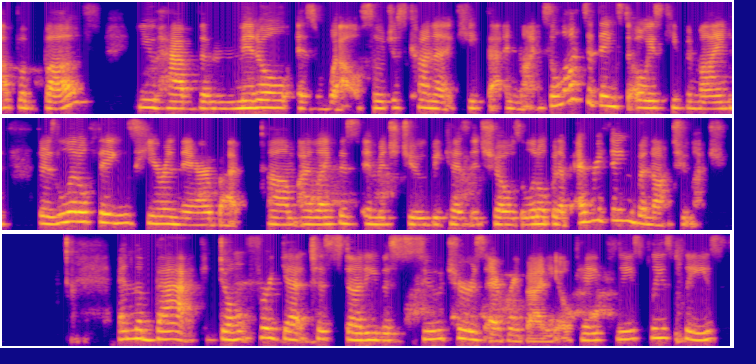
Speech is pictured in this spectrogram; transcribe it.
up above, you have the middle as well. So just kind of keep that in mind. So lots of things to always keep in mind. There's little things here and there, but um, I like this image too because it shows a little bit of everything, but not too much. And the back, don't forget to study the sutures, everybody, okay? Please, please, please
